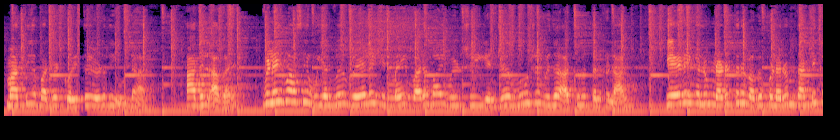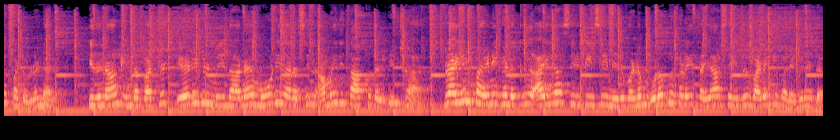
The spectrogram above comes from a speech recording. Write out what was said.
மத்திய பட்ஜெட் குறித்து எழுதியுள்ளார். அதில் அவர் விலைவாசி உயர்வு வேலையின்மை வருவாய் வீழ்ச்சி என்ற மூன்று வித அச்சுறுத்தல்களால் ஏழைகளும் நடுத்தர வகுப்பினரும் தண்டிக்கப்பட்டுள்ளனர். இதனால் இந்த பட்ஜெட் ஏழைகள் மீதான மோடி அரசின் அமைதி தாக்குதல் என்றார். ரயில் பயணிகளுக்கு ஐஆர்சிடிசி நிறுவனம் உணவுகளை தயார் செய்து வழங்கி வருகிறது.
